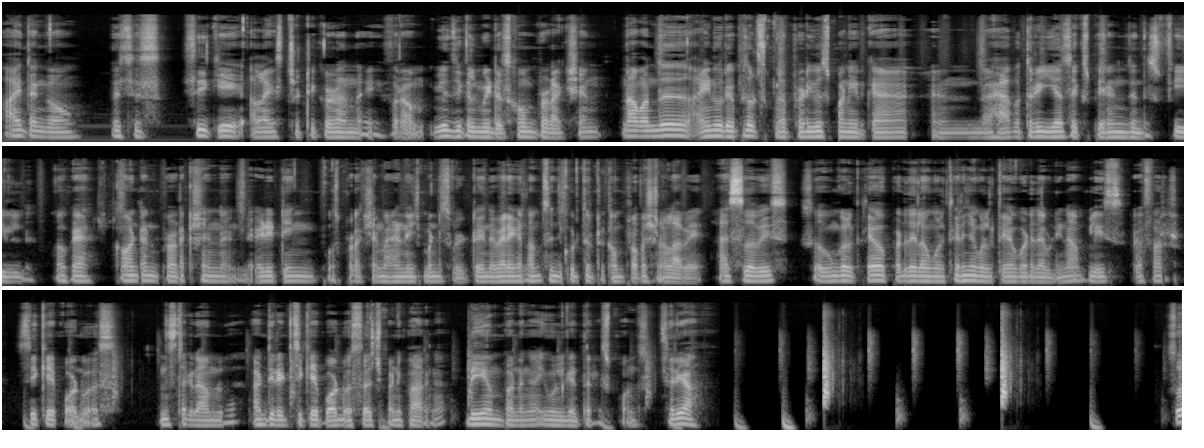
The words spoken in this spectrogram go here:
hi தங்கம். This is CK alias Chutti Kuzhandhai from musical medias home production நான் வந்து ஐநூறு எபிசோட்ஸ்களை ப்ரொடியூஸ் பண்ணியிருக்கேன் and I have three years experience in this field okay content production and editing post production management சொல்லிட்டு இந்த வேலைகள்லாம் செஞ்சு கொடுத்துட்ருக்கோம் ப்ரொஃபஷனலாகவே அஸ் சர்வீஸ் ஸோ உங்களுக்கு தேவைப்படுது இல்லை உங்களுக்கு தெரிஞ்சவங்களுக்கு தேவைப்படுது அப்படின்னா ப்ளீஸ் ரெஃபர் சிகே பாட்வர்ஸ் இன்ஸ்டாகிராமில் அட் தி ரேட் சிகே பாட்வர்ஸ் சர்ச் பண்ணி பாருங்கள் டிஎம் பண்ணுங்கள் you will get the response சரியா? ஸோ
